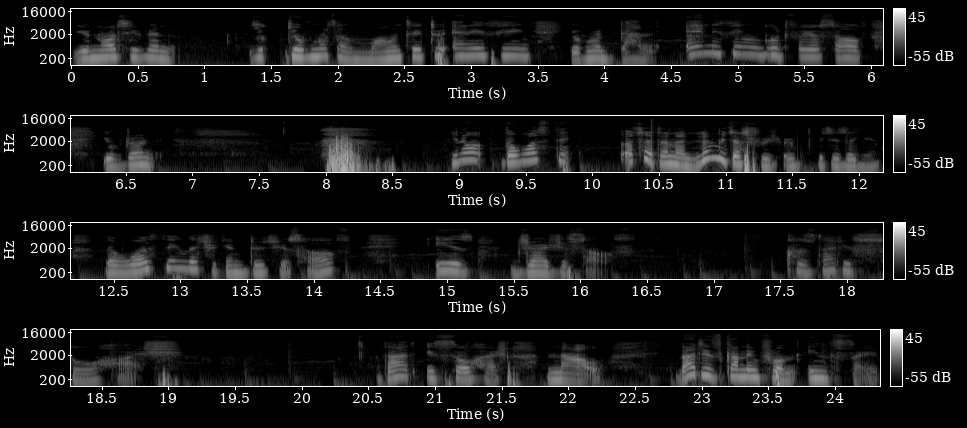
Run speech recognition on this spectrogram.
You're not even you, you've not amounted to anything. You've not done anything good for yourself. You've done you know the worst thing let me just repeat it again. The worst thing that you can do to yourself is judge yourself because that is so harsh. That is so harsh. Now that is coming from inside.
